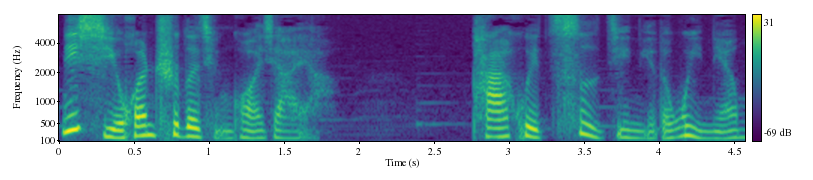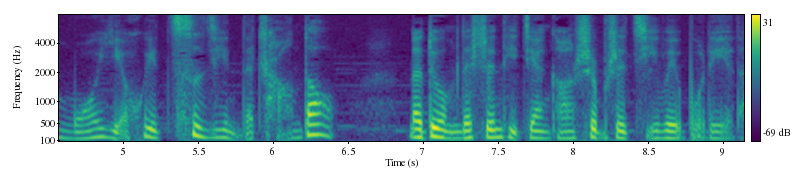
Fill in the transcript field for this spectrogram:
你喜欢吃的情况下呀，它会刺激你的胃黏膜，也会刺激你的肠道，那对我们的身体健康是不是极为不利的？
